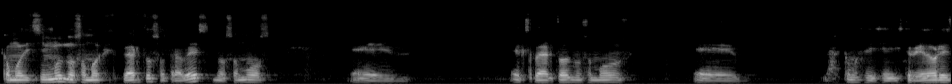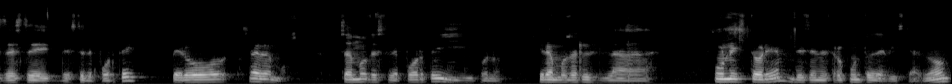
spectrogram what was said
como decimos, no somos expertos otra vez, no somos eh, expertos, no somos Ah, ¿cómo se dice? Historiadores de este, de este deporte, pero sabemos, sabemos de este deporte y bueno, queremos darles la, una historia desde nuestro punto de vista, ¿no?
